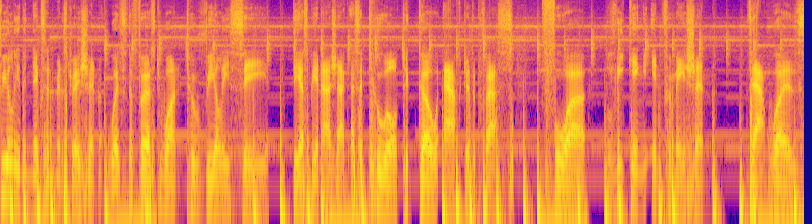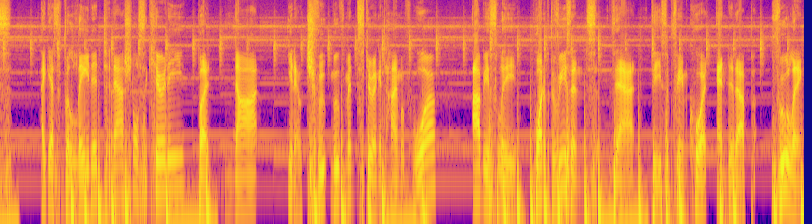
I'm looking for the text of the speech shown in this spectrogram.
really the Nixon administration was the first one to really see the Espionage Act as a tool to go after the press for leaking information that was, I guess, related to national security, but not you know, troop movements during a time of war. Obviously, one of the reasons that the Supreme Court ended up ruling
